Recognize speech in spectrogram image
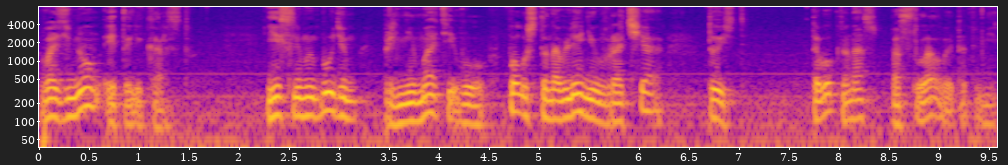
возьмем это лекарство, если мы будем принимать его по установлению врача, то есть того, кто нас послал в этот мир.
